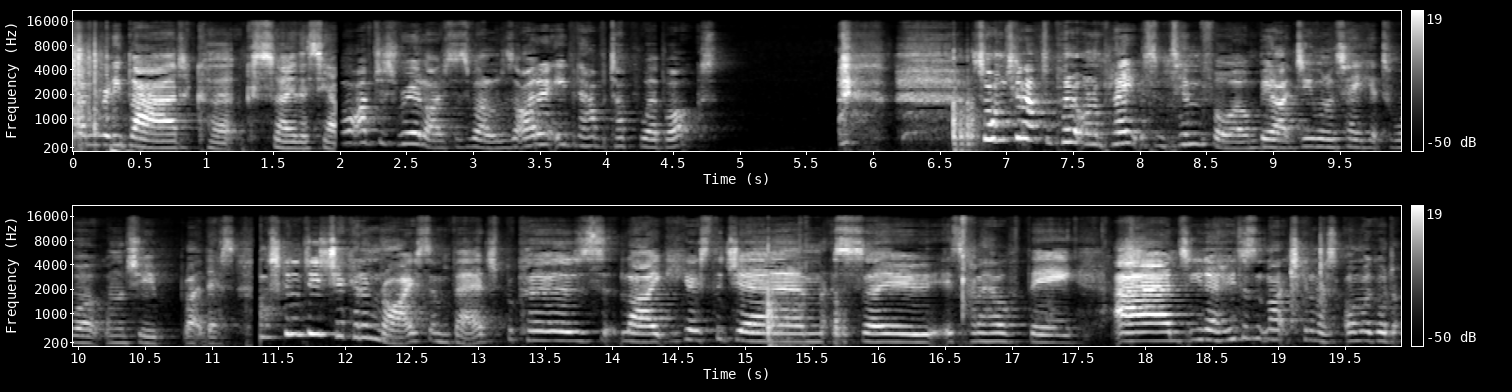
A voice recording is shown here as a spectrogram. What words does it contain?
I'm a really bad cook, so this year. What I've just realised as well is I don't even have a Tupperware box. so I'm just gonna have to put it on a plate with some tinfoil and be like, do you want to take it to work on the tube like this? I'm just gonna do chicken and rice and veg because like he goes to the gym, so it's kind of healthy. And you know, who doesn't like chicken and rice? Oh my God,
